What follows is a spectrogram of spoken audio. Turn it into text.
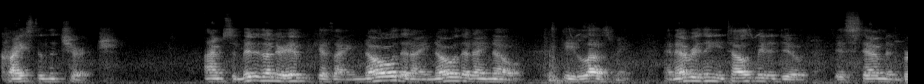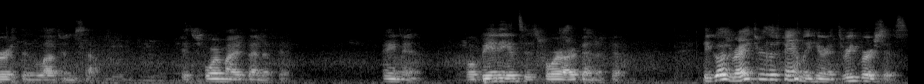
Christ in the church. I'm submitted under him because I know that I know that I know he loves me. And everything he tells me to do is stemmed and birthed in love himself. It's for my benefit. Amen. Obedience is for our benefit. He goes right through the family here in three verses.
